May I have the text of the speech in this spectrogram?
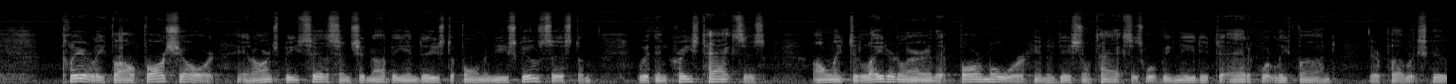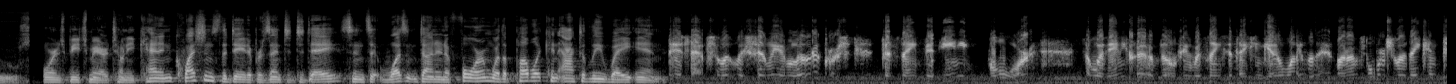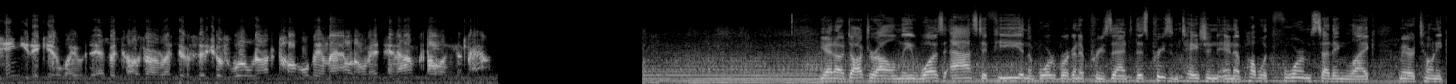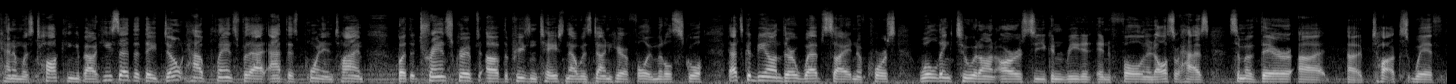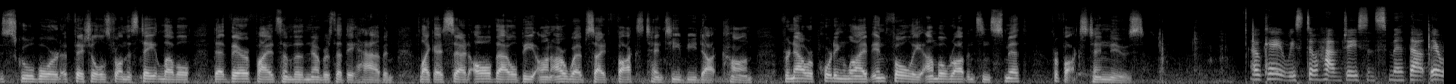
clearly fall far short, and Orange Beach citizens should not be induced to form a new school system with increased taxes only to later learn that far more in additional taxes will be needed to adequately fund their public schools. Orange Beach Mayor Tony Kennon questions the data presented today since it wasn't done in a forum where the public can actively weigh in. It's absolutely silly and ludicrous to think that any board with any credibility would think that they can get away with it. But unfortunately, they continue to get away with it because our elected officials will not call them out on it, and I'm calling them out. Yeah, no, Dr. Alan Lee was asked if he and the board were going to present this presentation in a public forum setting like Mayor Tony Kennon was talking about. He said that they don't have plans for that at this point in time, but the transcript of the presentation that was done here at Foley Middle School, that's going to be on their website, and of course, we'll link to it on ours so you can read it in full, and it also has some of their uh, uh, talks with school board officials from the state level that verified some of the numbers that they have, and like I said, all of that will be on our website, fox10tv.com. For now, reporting live in Foley, I'm Will Robinson Smith for Fox 10 News. Okay, we still have Jason Smith out there.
